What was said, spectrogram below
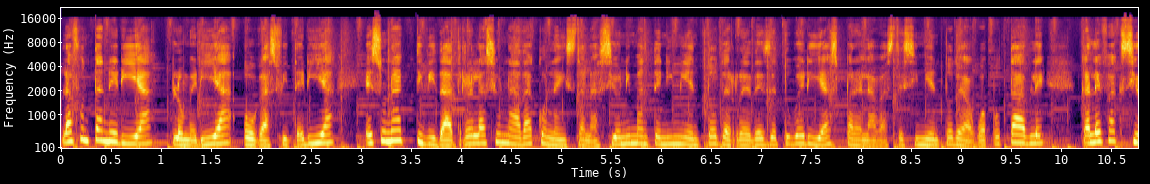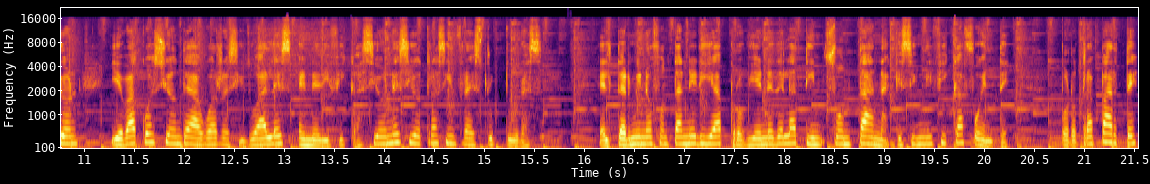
La fontanería, plomería o gasfitería es una actividad relacionada con la instalación y mantenimiento de redes de tuberías para el abastecimiento de agua potable, calefacción y evacuación de aguas residuales en edificaciones y otras infraestructuras. El término fontanería proviene del latín fontana, que significa fuente. Por otra parte,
